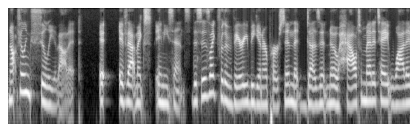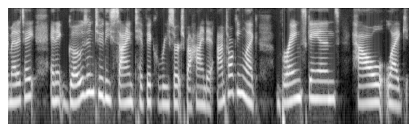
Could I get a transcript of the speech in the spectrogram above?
not feeling silly about it. If that makes any sense. This is like for the very beginner person that doesn't know how to meditate, why they meditate, and it goes into the scientific research behind it. I'm talking like brain scans, how like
